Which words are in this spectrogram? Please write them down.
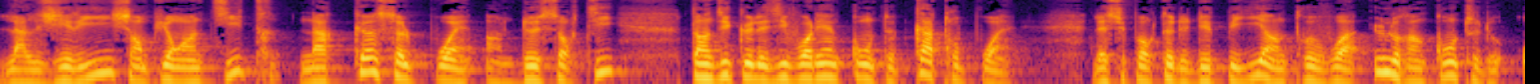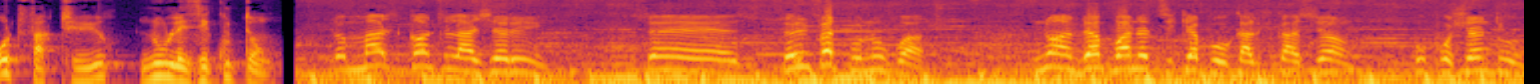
L'Algérie, champion en titre, n'a qu'un seul point en deux sorties, tandis que les Ivoiriens comptent quatre points. Les supporters de deux pays entrevoient une rencontre de haute facture. Nous les écoutons. Le match contre l'Algérie, c'est une fête pour nous. quoi. Nous, on vient prendre notre ticket pour qualification, pour le prochain tour.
